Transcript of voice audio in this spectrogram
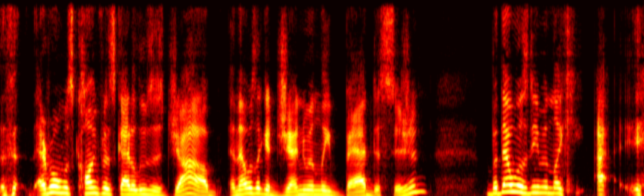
everyone was calling for this guy to lose his job, and that was like a genuinely bad decision. But that wasn't even like I,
